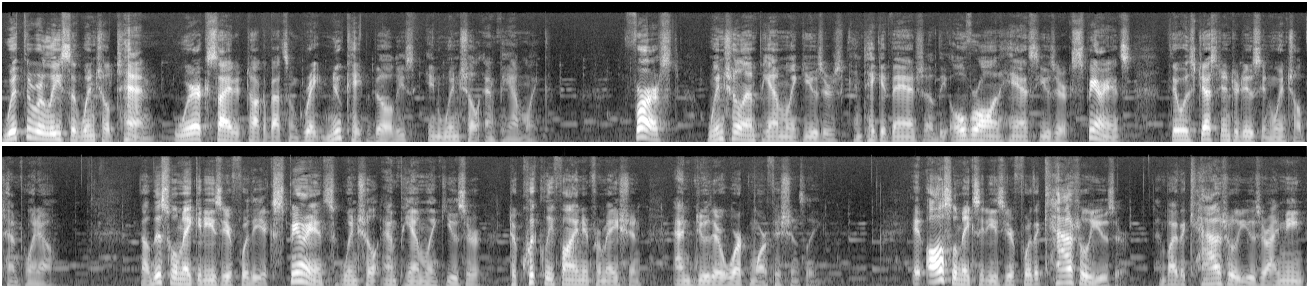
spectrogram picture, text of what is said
With the release of Windchill 10, we're excited to talk about some great new capabilities in Windchill MPMLink. First, Windchill MPMLink users can take advantage of the overall enhanced user experience that was just introduced in Windchill 10.0. Now this will make it easier for the experienced Windchill MPMLink user to quickly find information and do their work more efficiently. It also makes it easier for the casual user. And by the casual user, I mean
